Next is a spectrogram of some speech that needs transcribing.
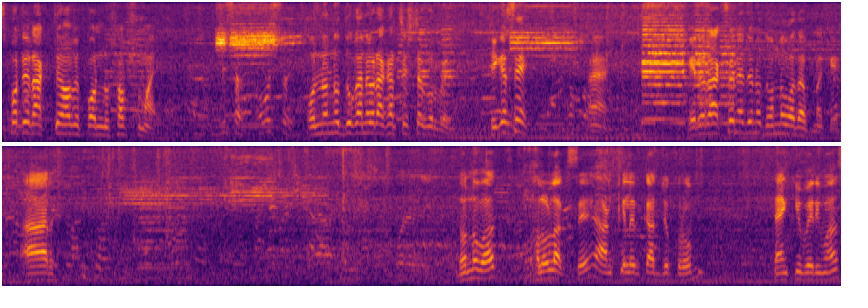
স্পটে রাখতে হবে পণ্য সব সময়? জি স্যার অবশ্যই। অন্যান্য দোকানেও রাখার চেষ্টা করবেন। ঠিক আছে? হ্যাঁ। এটা রাখছেন এর জন্য ধন্যবাদ আপনাকে। আর ধন্যবাদ ভালো লাগছে আঙ্কেলের কার্যক্রম। থ্যাংক ইউ ভেরি মাচ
